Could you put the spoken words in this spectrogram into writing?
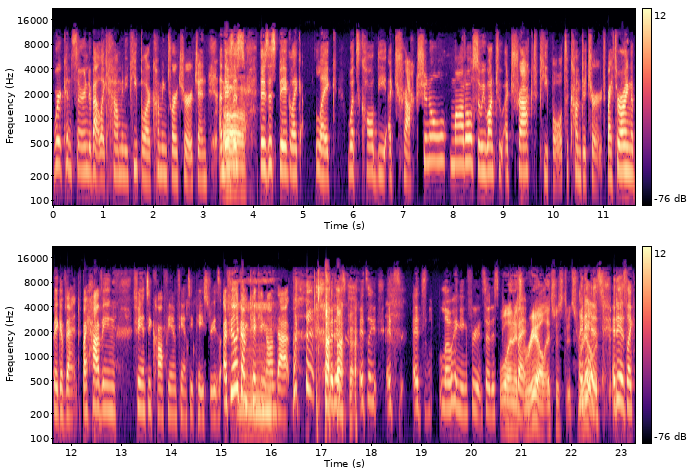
we're concerned about like how many people are coming to our church and and there's this Oh, there's this big like like what's called the attractional model so we want to attract people to come to church by throwing a big event by having fancy coffee and fancy pastries i feel like i'm picking Mm. on that but, but it's it's like it's it's low hanging fruit so to speak well, and it's real. It's just it's real. it is it is like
